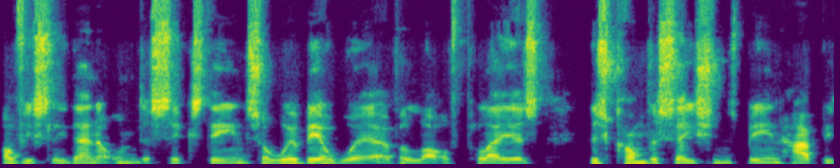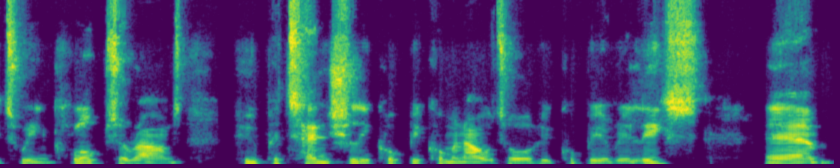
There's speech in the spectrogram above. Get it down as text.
obviously then at under 16. So we'll be aware of a lot of players. There's conversations being had between clubs around who potentially could be coming out or who could be a release. Um,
